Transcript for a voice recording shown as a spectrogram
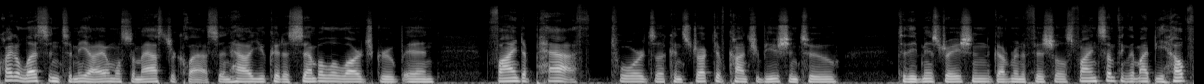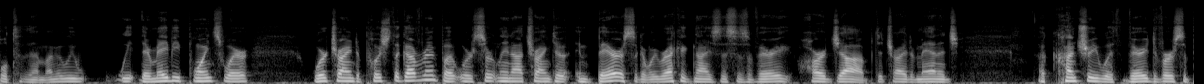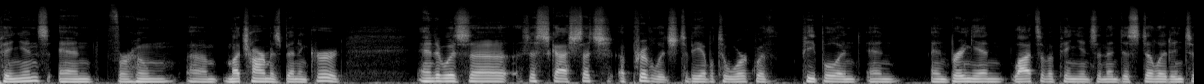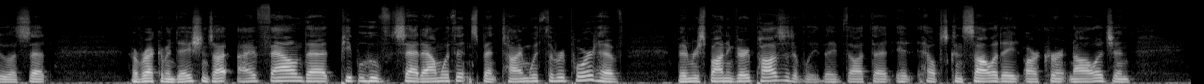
quite a lesson to me. I almost a master class in how you could assemble a large group and find a path towards a constructive contribution to to the administration, government officials, find something that might be helpful to them. I mean, we, we there may be points where we're trying to push the government, but we're certainly not trying to embarrass the government. We recognize this is a very hard job to try to manage a country with very diverse opinions and for whom um, much harm has been incurred and it was uh, just gosh such a privilege to be able to work with people and and and bring in lots of opinions and then distill it into a set of recommendations. I, I've found that people who've sat down with it and spent time with the report have been responding very positively. They've thought that it helps consolidate our current knowledge and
